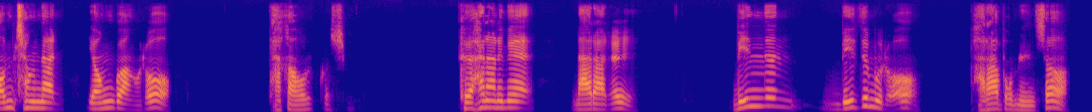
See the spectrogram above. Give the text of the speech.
엄청난 영광으로 다가올 것입니다. 그 하나님의 나라를 믿는 믿음으로 바라보면서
